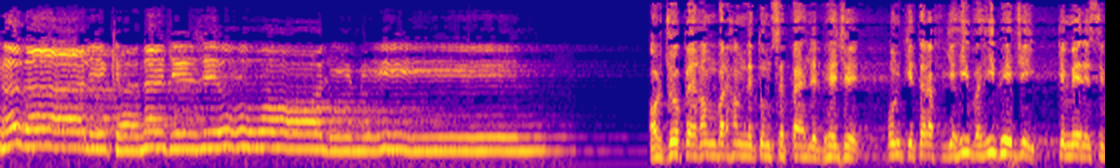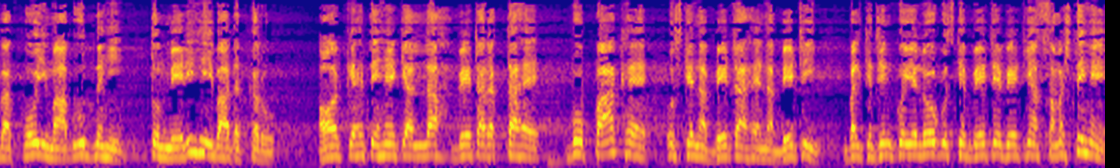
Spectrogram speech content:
كذلك نجزي اور جو پیغمبر ہم نے تم سے پہلے بھیجے، ان کی طرف یہی وہی بھیجی کہ میرے سوا کوئی معبود نہیں، تو میری ہی عبادت کرو۔ اور کہتے ہیں کہ اللہ بیٹا رکھتا ہے، وہ پاک ہے، اس کے نہ بیٹا ہے نہ بیٹی، بلکہ جن کو یہ لوگ اس کے بیٹے بیٹیاں سمجھتے ہیں،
